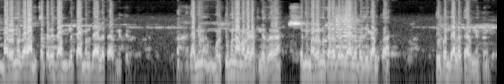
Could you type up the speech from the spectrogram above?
मरण आमचं आमचा तरी द्या म्हटलं ते आम्हाला द्यायला तयार नाही ते. त्यांनी मृत्यू म्हणून आम्हाला घातले तर त्यांनी मरणोत्तरा तरी द्यायला पाहिजे की आमचा? ते पण द्यायला तयार नाही त्यांनी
